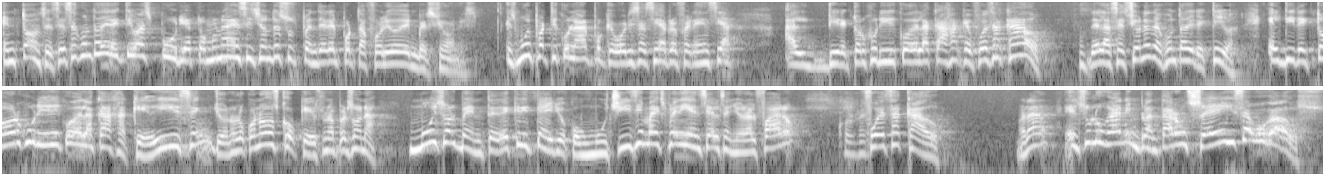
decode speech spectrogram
Entonces, esa junta directiva espuria toma una decisión de suspender el portafolio de inversiones. Es muy particular porque Boris hacía referencia al director jurídico de la caja que fue sacado de las sesiones de junta directiva. El director jurídico de la caja, que dicen, yo no lo conozco, que es una persona muy solvente, de criterio, con muchísima experiencia, el señor Alfaro, Correcto. fue sacado. ¿verdad? En su lugar implantaron seis abogados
